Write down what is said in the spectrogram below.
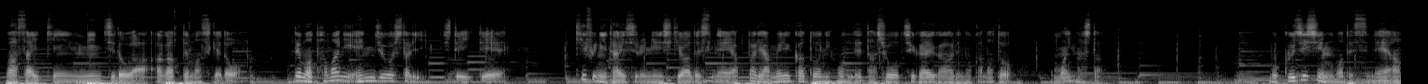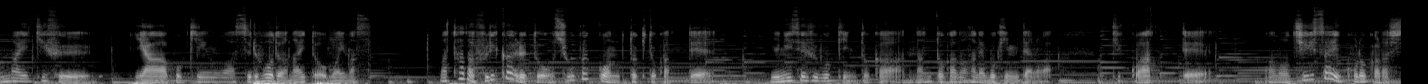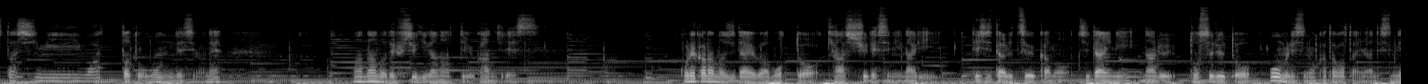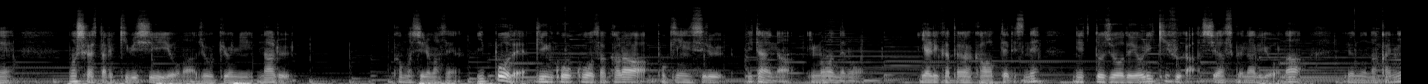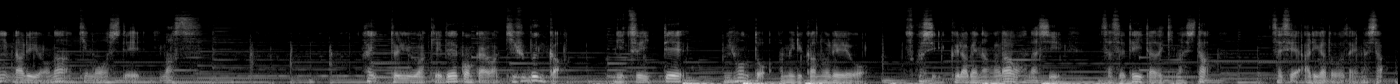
は最近認知度が上がってますけど、でもたまに炎上したりしていて、寄付に対する認識はですね、やっぱりアメリカと日本で多少違いがあるのかなと思いました。僕自身もですね、あんまり寄付や募金はする方ではないと思います。まあ、ただ振り返ると、小学校の時とかって、ユニセフ募金とか、なんとかの羽募金みたいなのが結構あって、あの、小さい頃から親しみはあったと思うんですよね。まあ、なので不思議だなっていう感じです。これからの時代はもっとキャッシュレスになり、デジタル通貨の時代になるとすると、ホームレスの方々にはですね、もしかしたら厳しいような状況になるかもしれません。一方で銀行口座から募金するみたいな今までのやり方が変わってですね、ネット上でより寄付がしやすくなるような世の中になるような気もしています。はい、というわけで今回は寄付文化について日本とアメリカの例を少し比べながらお話しさせていただきました。先生ありがとうございました。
